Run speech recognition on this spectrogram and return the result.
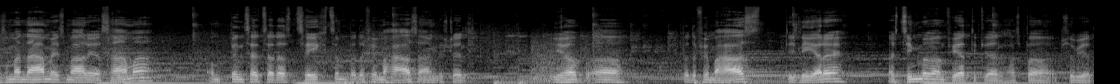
Also mein Name ist Mario Sama und bin seit 2016 bei der Firma Haas angestellt. Ich habe äh, bei der Firma Haas die Lehre als Zimmerer und Fertigteilhausbauer absolviert.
